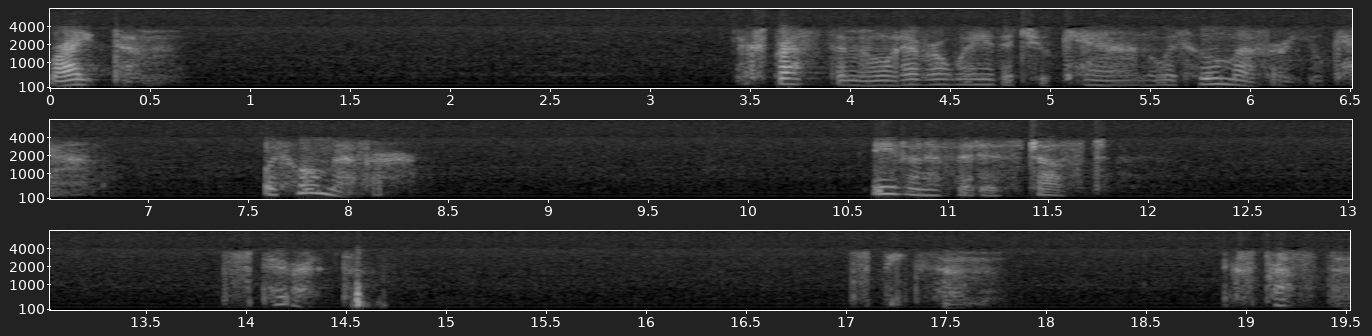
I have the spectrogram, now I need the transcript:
Write them. Express them in whatever way that you can, with whomever you can with whomever. Even if it is just spirit. Speak them. Express them.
